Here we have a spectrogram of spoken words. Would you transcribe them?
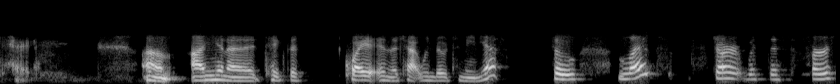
Okay. Um, I'm going to take the quiet in the chat window to mean yes. So let's start with this first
